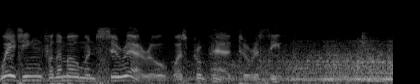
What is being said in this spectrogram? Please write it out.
waiting for the moment Sereru was prepared to receive them.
